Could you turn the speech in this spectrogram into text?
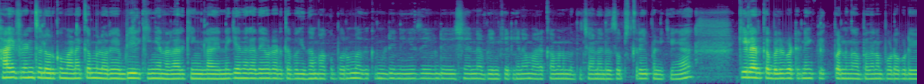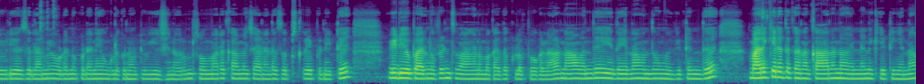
ஹாய் ஃப்ரெண்ட்ஸ் எல்லோருக்கும் வணக்கம். எல்லோரும் எப்படி இருக்கீங்க? நல்லா இருக்கீங்களா? இன்றைக்கி அந்த கதையோட அடுத்த பகுதி தான் பார்க்க போகிறோம் அதுக்கு முன்னாடி நீங்கள் செய்ய வேண்டிய விஷயம் என்ன அப்படின்னு கேட்டிங்கன்னா மறக்காமல் நம்ம சேனலை சப்ஸ்கிரைப் பண்ணிக்கோங்க. கீழே இருக்க பெல் பட்டனையும் கிளிக் பண்ணுங்கள் அப்போ தான் நான் போடக்கூடிய வீடியோஸ் எல்லாமே உடனுக்குடனே உங்களுக்கு நோட்டிஃபிகேஷன் வரும். ஸோ மறக்காமல் சேனலை சப்ஸ்கிரைப் பண்ணிவிட்டு வீடியோ பாருங்கள் ஃப்ரெண்ட்ஸ் வாங்க நம்ம கதைக்குள்ளே போகலாம். நான் வந்து இதையெல்லாம் வந்து உங்ககிட்டேருந்து மறைக்கிறதுக்கான காரணம் என்னன்னு கேட்டிங்கன்னா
